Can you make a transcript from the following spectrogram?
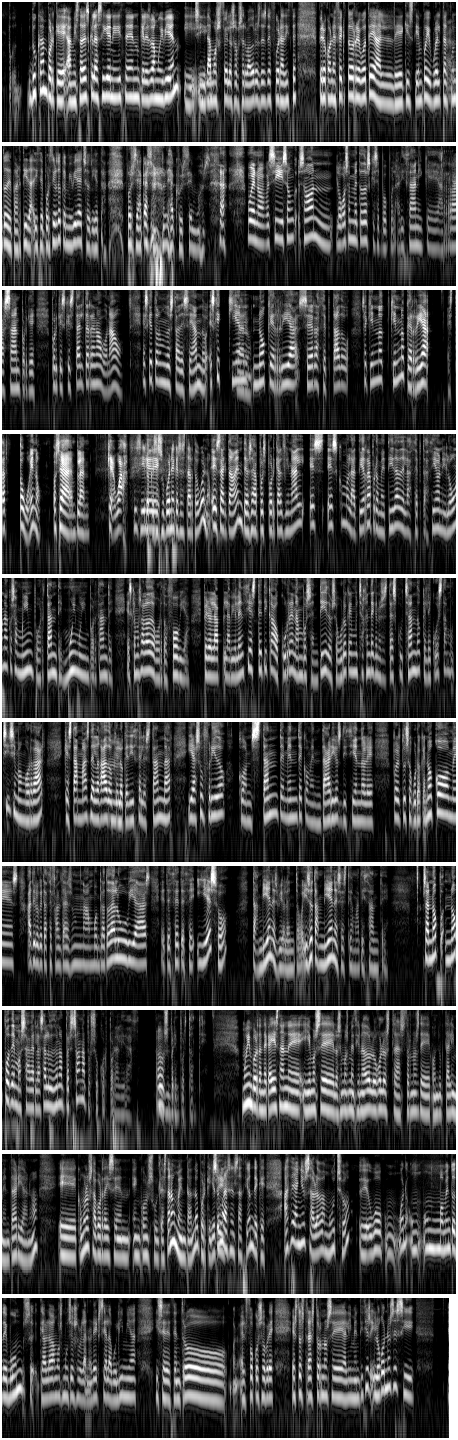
Dukan, porque amistades que la siguen y dicen que les va muy bien, y, damos fe los observadores desde fuera, dice, pero con efecto rebote al de X tiempo y vuelta al punto de partida. Dice, por cierto, que en mi vida he hecho dieta, por si acaso no le acusemos. Bueno, pues sí, son, son, luego son métodos que se popularizan y que arrasan, porque, porque es que está el terreno abonado. Es que todo el mundo está deseando. Es que quién Claro. no querría ser aceptado. O sea, quién no, quién no querría estar todo bueno. O sea, en plan, que guau. Sí, sí, lo que se supone que es estar todo bueno. Exactamente, o sea, pues porque al final es, es como la tierra prometida de la aceptación. Y luego una cosa muy importante, muy, muy importante, es que hemos hablado de gordofobia, pero la, la violencia estética ocurre en ambos sentidos. Seguro que hay mucha gente que nos está escuchando que le cuesta muchísimo engordar, que está más delgado que Mm. lo que dice el estándar y ha sufrido constantemente comentarios diciéndole, pues tú seguro que no comes, a ti lo que te hace falta es una- un buen plato de alubias, etc, etc. Y eso también es violento y eso también es estigmatizante. O sea, no, no podemos saber la salud de una persona por su corporalidad. Algo Ujú. súper importante. Muy importante, que ahí están, eh, y hemos, eh, los hemos mencionado luego, los trastornos de conducta alimentaria, ¿no? Eh, ¿Cómo los abordáis en, en consulta? ¿Están aumentando? Porque yo tengo la sensación de que hace años se hablaba mucho, eh, hubo un- bueno, un, un momento de boom se- que hablábamos mucho sobre la anorexia, la bulimia, y se centró bueno, el foco sobre estos trastornos eh, alimenticios. Y luego no sé si eh,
